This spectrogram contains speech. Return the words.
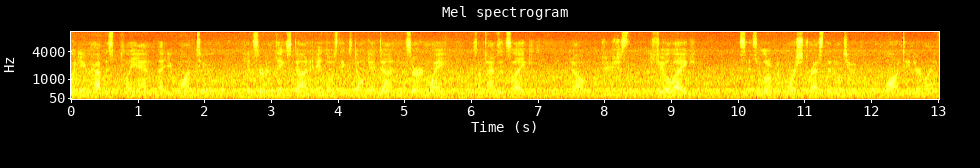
when you have this plan that you want to get certain things done and those things don't get done a certain way, sometimes it's like, you know, you just you feel like it's, it's a little bit more stress than what you want in your life.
